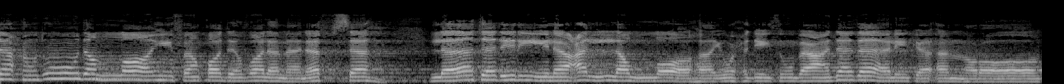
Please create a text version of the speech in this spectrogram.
حدود الله فقد ظلم نفسه لا تدري لعل الله يحدث بعد ذلك امرا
